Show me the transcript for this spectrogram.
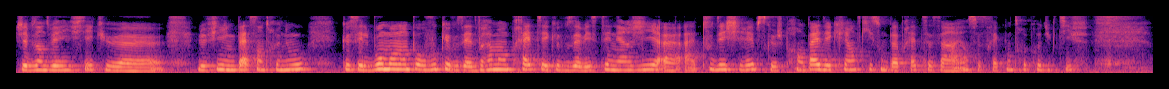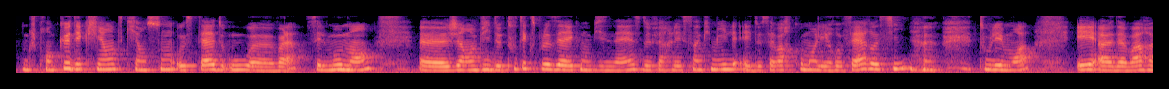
J'ai besoin de vérifier que le feeling passe entre nous, que c'est le bon moment pour vous, que vous êtes vraiment prête et que vous avez cette énergie à tout déchirer parce que je prends pas des clientes qui sont pas prêtes, ça sert à rien, ce serait contre-productif. Donc je prends que des clientes qui en sont au stade où euh, voilà, c'est le moment. Euh, j'ai envie de tout exploser avec mon business, de faire les 5000 et de savoir comment les refaire aussi tous les mois et euh, d'avoir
